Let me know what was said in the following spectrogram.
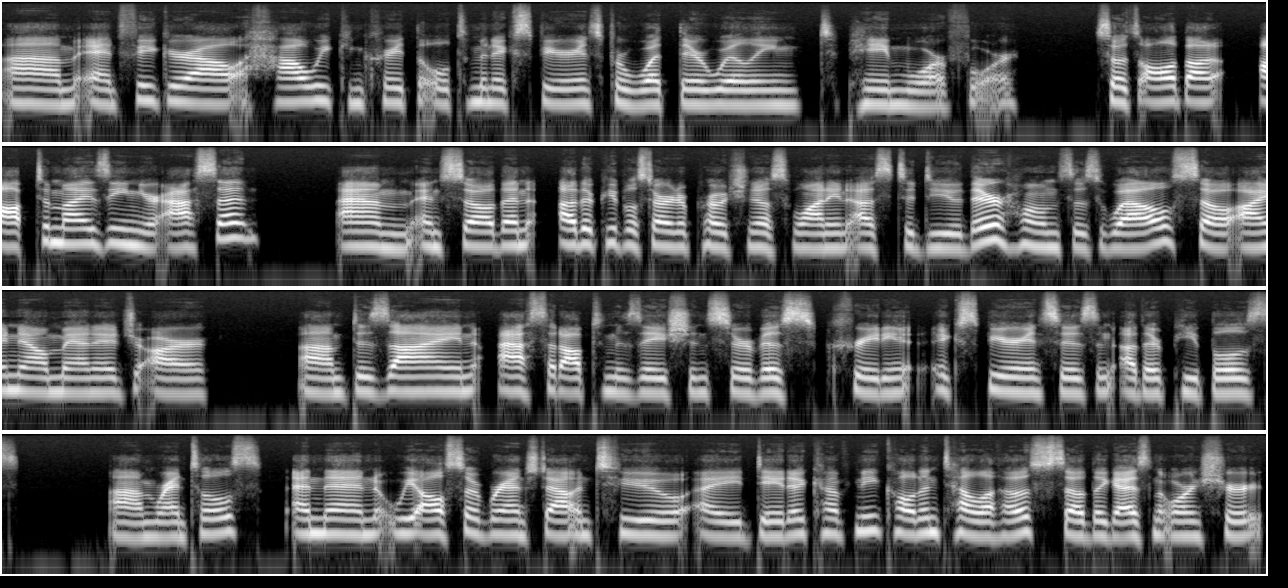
um, and figure out how we can create the ultimate experience for what they're willing to pay more for. So it's all about optimizing your asset. Um, and so then other people started approaching us, wanting us to do their homes as well. So I now manage our um, design asset optimization service, creating experiences in other people's um, rentals. And then we also branched out into a data company called IntelliHost. So the guys in the orange shirt,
